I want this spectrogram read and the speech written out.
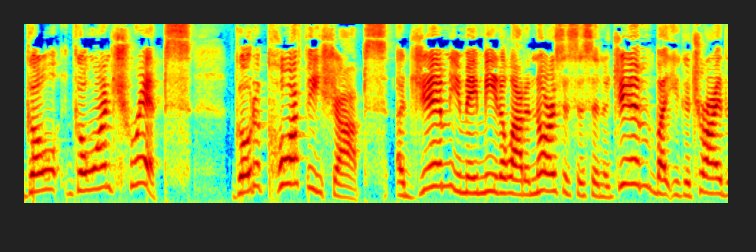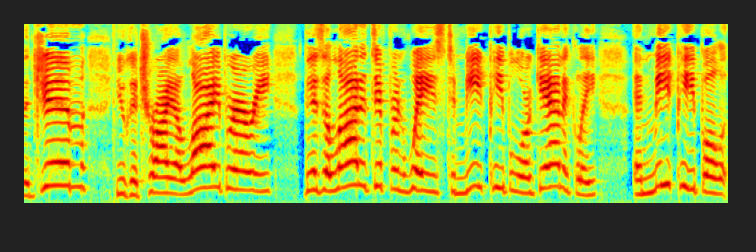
go go on trips Go to coffee shops, a gym. You may meet a lot of narcissists in a gym, but you could try the gym. You could try a library. There's a lot of different ways to meet people organically and meet people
